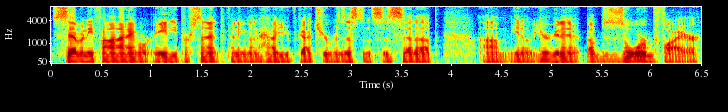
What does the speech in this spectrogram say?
75 or 80%, depending on how you've got your resistances set up, um, you know, you're going to absorb fire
